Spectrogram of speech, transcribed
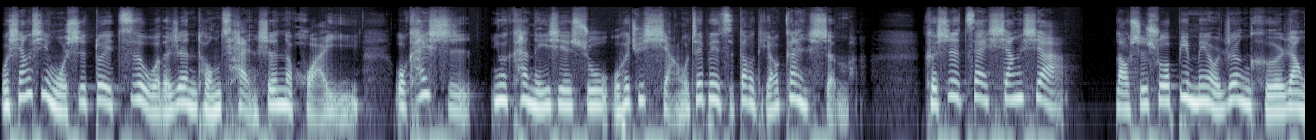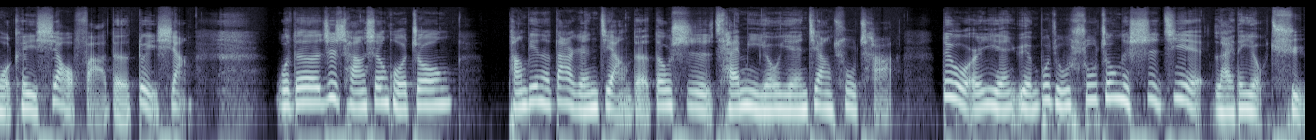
我相信我是对自我的认同产生了怀疑。我开始因为看了一些书，我会去想我这辈子到底要干什么。可是，在乡下，老实说，并没有任何让我可以效法的对象。我的日常生活中，旁边的大人讲的都是柴米油盐酱醋茶，对我而言，远不如书中的世界来得有趣。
